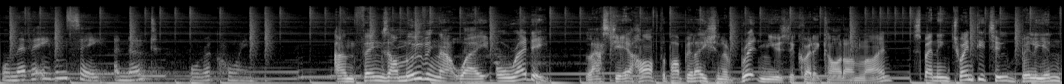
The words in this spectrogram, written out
will never even see a note or a coin. And things are moving that way already. Last year, half the population of Britain used a credit card online, spending £22 billion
